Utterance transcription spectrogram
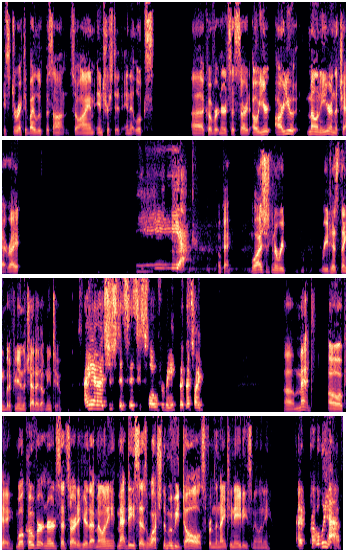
it's directed by Luc Besson, so I am interested, and it looks. Uh, Covert Nerd says sorry. Oh, you're are you Melanie? You're in the chat, right? Yeah. Okay. Well, I was just gonna re- read his thing, but if you're in the chat, I don't need to. I am. It's just it's it's slow for me, but that's fine. Uh, Matt. Oh, okay. Well, Covert Nerd said sorry to hear that, Melanie. Matt D says watch the movie Dolls from the 1980s, Melanie. I probably have,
